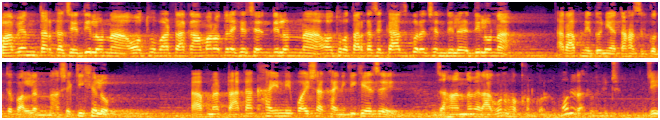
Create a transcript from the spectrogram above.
পাবেন তার কাছে দিল না, অথবা টাকা আমানত রেখেছেন দিল না, অথবা তার কাছে কাজ করেছেন দিল না। আর আপনি দুনিয়াতে হাসিল করতে পারলেন না, সে কি খেলো? আপনার টাকা খায়নি, পয়সা খায়নি, কি খেয়েছে? জাহান নামের আগুন ভক্ষণ করল। মনে রাখবেন জি।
